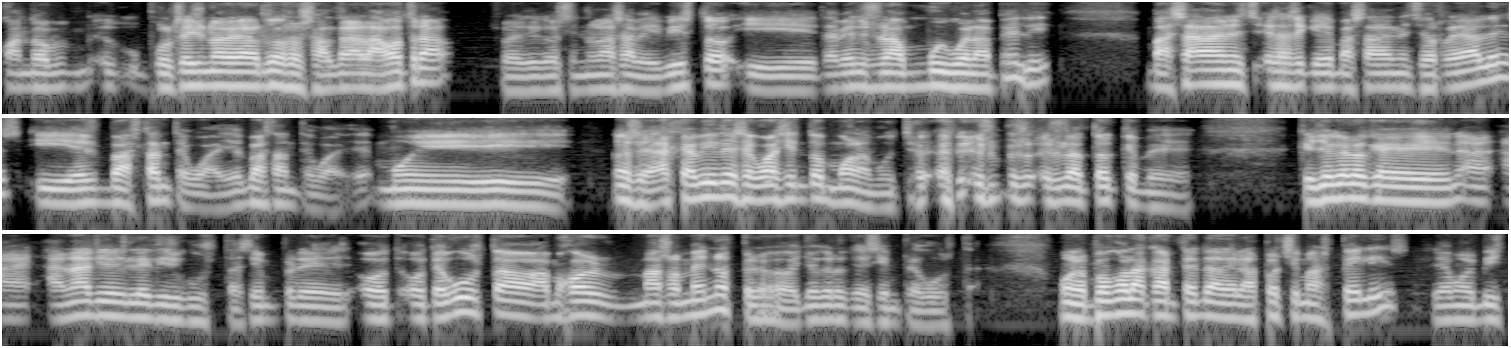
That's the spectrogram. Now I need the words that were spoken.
Cuando pulséis una de las dos, os saldrá la otra. Os digo, si no las habéis visto. Y también es una muy buena peli. Basada en, es así que basada en hechos reales. Y es bastante guay. Es bastante guay. ¿eh? Muy. No sé, es que a mí de ese Washington mola mucho. Es, es un actor que me, que yo creo que a, a- a nadie le disgusta. Siempre, o, o te gusta, o a lo mejor más o menos, pero yo creo que siempre gusta. Bueno, pongo la cartera de las próximas pelis. Ya hemos, vis-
